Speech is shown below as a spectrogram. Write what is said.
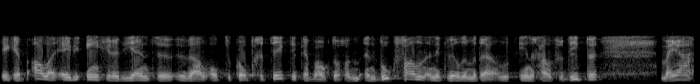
Ik heb alle ingrediënten wel op de kop getikt. Ik heb ook nog een, een boek van en ik wilde me daarin gaan verdiepen. Maar ja,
